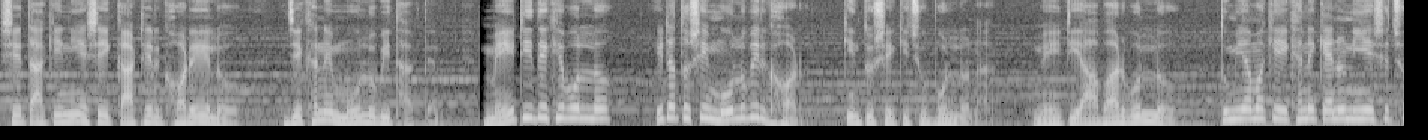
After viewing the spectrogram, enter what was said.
সে তাকে নিয়ে সেই কাঠের ঘরে এলো, যেখানে মৌলবী থাকতেন। মেয়েটি দেখে বলল, এটা তো সেই মৌলবীর ঘর। কিন্তু সে কিছু বলল না। মেয়েটি আবার বলল, তুমি আমাকে এখানে কেন নিয়ে এসেছ?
